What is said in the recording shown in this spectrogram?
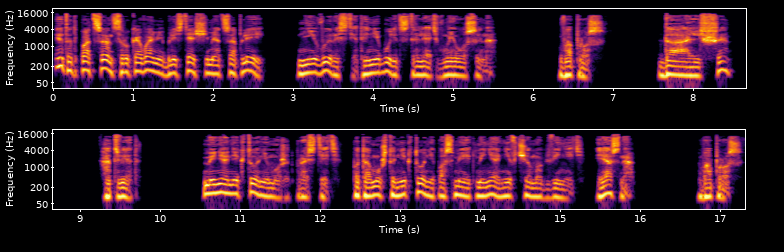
Этот пацан с рукавами, блестящими от соплей, не вырастет и не будет стрелять в моего сына. Вопрос. Дальше? Ответ. Меня никто не может простить, потому что никто не посмеет меня ни в чем обвинить. Ясно? Вопрос.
